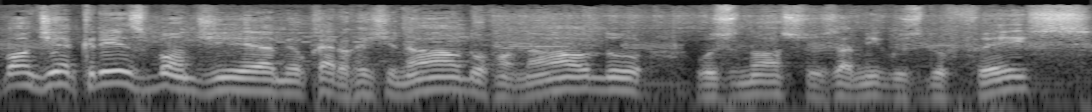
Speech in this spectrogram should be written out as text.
Bom dia, Cris. Bom dia, meu caro Reginaldo, Ronaldo, os nossos amigos do Face,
